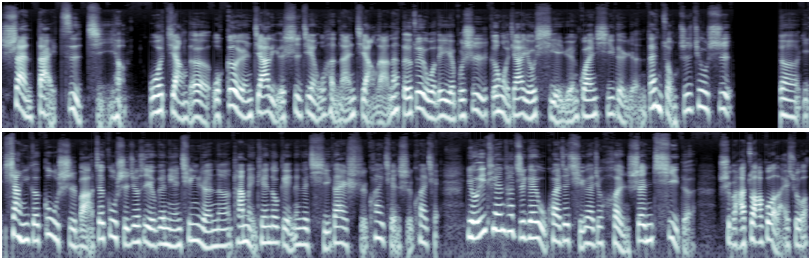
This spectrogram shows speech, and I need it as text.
善待自己哈。我讲的我个人家里的事件，我很难讲啦。那得罪我的也不是跟我家有血缘关系的人，但总之就是，呃，像一个故事吧。这故事就是有个年轻人呢，他每天都给那个乞丐十块钱，十块钱。有一天他只给五块，这乞丐就很生气的。去把他抓过来，说：“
